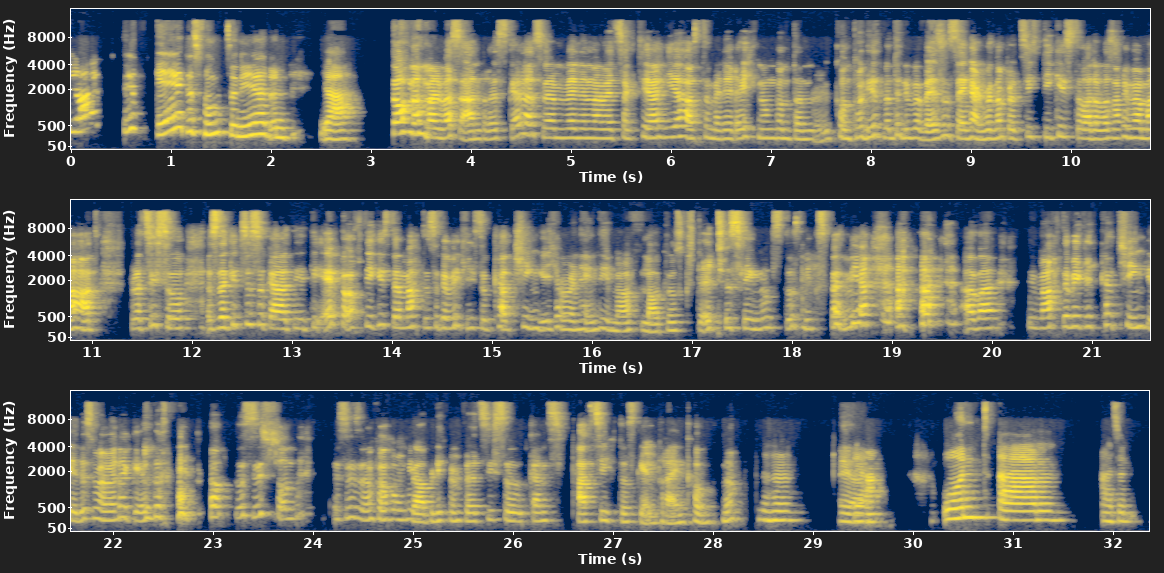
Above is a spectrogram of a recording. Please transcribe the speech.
ja, es geht, es funktioniert und ja. Doch nochmal was anderes, gell? Als wenn, wenn man jetzt sagt, ja, hier hast du meine Rechnung und dann kontrolliert man den Überweisungseingang, wenn dann plötzlich Digistore oder was auch immer man hat, plötzlich so, also da gibt es ja sogar, die, die App auf Digistore macht das sogar wirklich so Katsching. Ich habe mein Handy immer auf lautlos gestellt, deswegen nutzt das nichts bei mir. Aber die macht ja wirklich Katsching jedes Mal, wenn er Geld reinkommt. Das ist schon, es ist einfach unglaublich, wenn plötzlich so ganz passiv das Geld reinkommt. Ne? Mhm. Ja. ja. Und ähm, also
